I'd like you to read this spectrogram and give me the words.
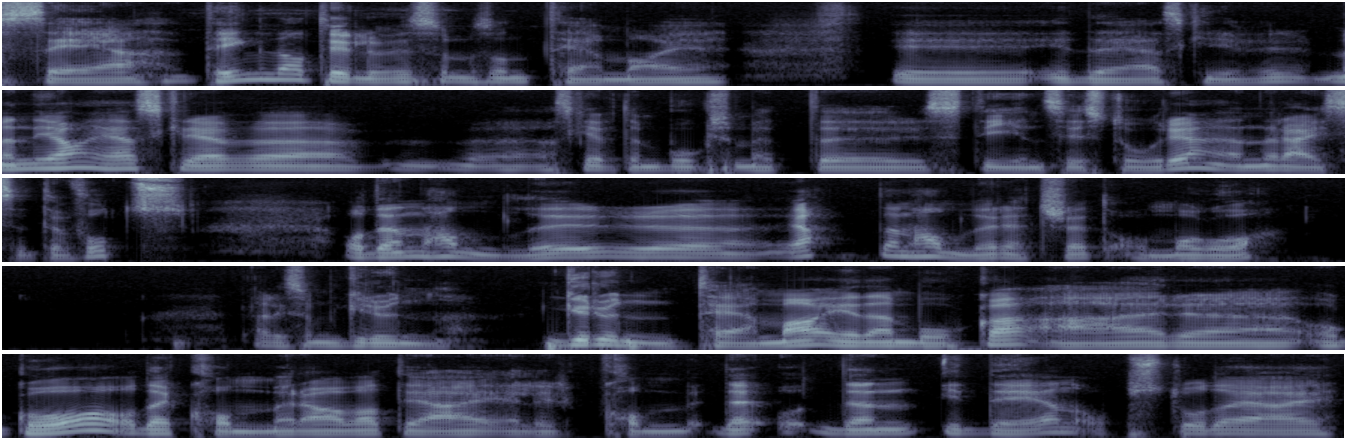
se-ting, da, tydeligvis som sånn tema i, i, i det jeg skriver. Men ja, jeg skrev eh, jeg har skrevet en bok som heter 'Stiens historie', en reise til fots. Og den handler, ja, den handler rett og slett om å gå. Det er liksom grunn, Grunntemaet i den boka er eh, å gå, og det kommer av at jeg Eller kom, det, den ideen oppsto da jeg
